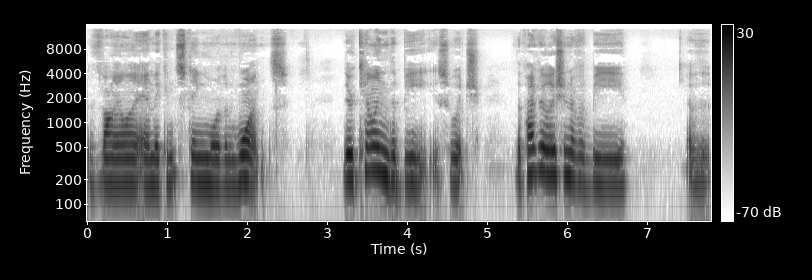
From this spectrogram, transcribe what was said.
violent and they can sting more than once. They're killing the bees, which the population of a bee, of the,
